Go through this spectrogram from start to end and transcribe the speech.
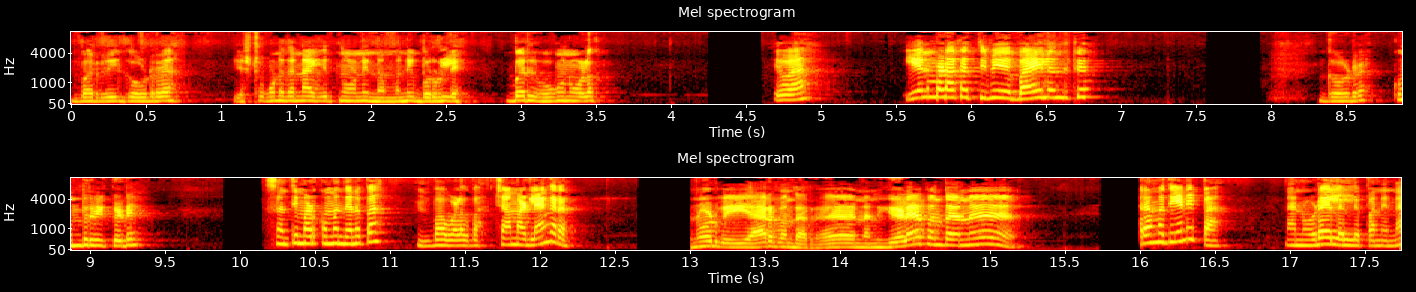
ಬರ್ರಿ ಗೌಡ್ರ ಎಷ್ಟು ಗುಣದನಾಗಿತ್ತು ನೋಡಿ ನಮ್ಮ ಮನೆಗೆ ಬರುಲೆ. ಬರ್ರಿ ಹೋಗೋಣ ಒಳಗೆ. ಇವ ಏನು ಮಾಡಾಕತ್ತೀವಿ? ಬಾಯಿಲ್ ಅಂದ್ಬಿಟ್ಟು ಗೌಡ್ರ ಕುಂದ್ರಿ ಈ ಕಡೆ. ಸಂತಿ ಮಾಡ್ಕೊಂಬಂದೇನಪ್ಪ ಬಾ ಒಳಗೆ ಬಾ ಚಾ ಮಾಡ್ಲಿ ಹಂಗಾರ. ನೋಡ್ಬಿ ಯಾರು ಬಂದಾರ? ನನ್ಗೆ ಗೆಳೆಯ ಬಂದಾನ. ಆರಾಮದೇನಿಪ್ಪ? ನಾನು ನೋಡೇ ನಿನ್ನ.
